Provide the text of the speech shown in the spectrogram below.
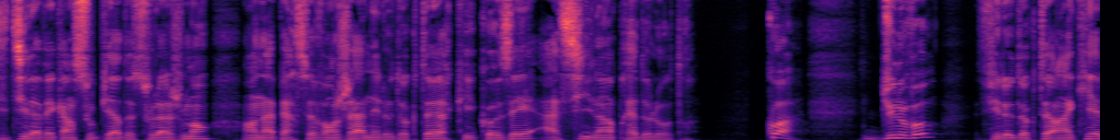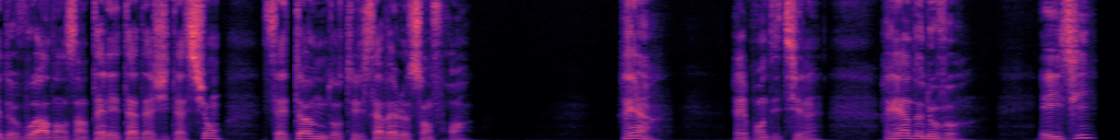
dit-il avec un soupir de soulagement en apercevant Jeanne et le docteur qui causaient assis l'un près de l'autre. Quoi Du nouveau? fit le docteur inquiet de voir dans un tel état d'agitation cet homme dont il savait le sang-froid. Rien, répondit-il. Rien de nouveau. Et ici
